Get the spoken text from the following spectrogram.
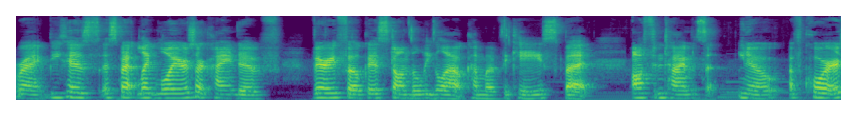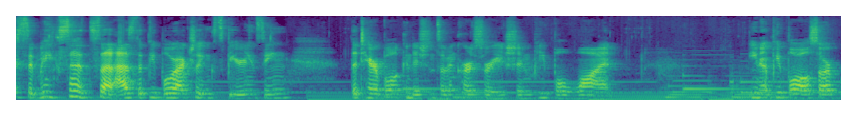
right. Because like lawyers are kind of very focused on the legal outcome of the case, but oftentimes, you know, of course, it makes sense that as the people are actually experiencing the terrible conditions of incarceration, people want you know, people also are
